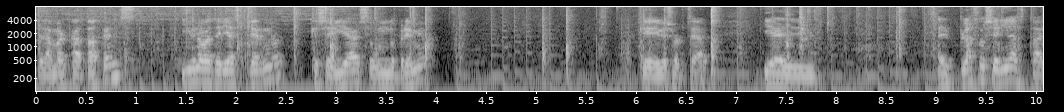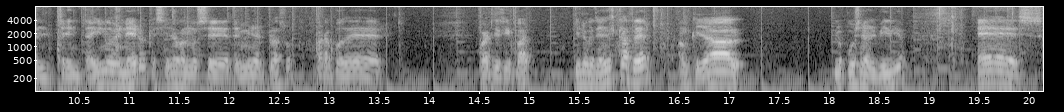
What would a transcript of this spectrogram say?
de la marca Tazens y una batería externa que sería el segundo premio que voy a sortear. Y el, el plazo sería hasta el 31 de enero que sería cuando se termine el plazo para poder participar. Y lo que tenéis que hacer, aunque ya lo puse en el vídeo es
